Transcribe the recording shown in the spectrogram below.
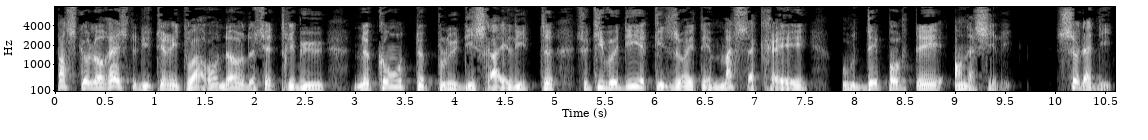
parce que le reste du territoire au nord de cette tribu ne compte plus d'Israélites, ce qui veut dire qu'ils ont été massacrés ou déportés en Assyrie. Cela dit,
